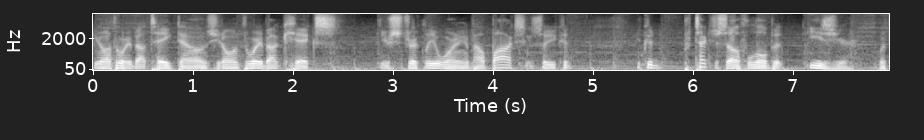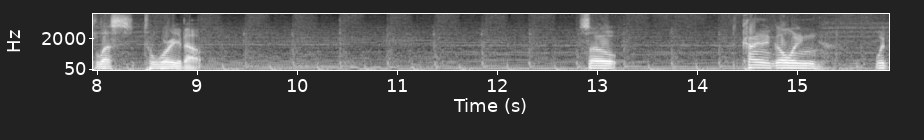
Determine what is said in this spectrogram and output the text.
you don't have to worry about takedowns. You don't have to worry about kicks. You're strictly worrying about boxing, so you could you could protect yourself a little bit easier with less to worry about. So, kind of going with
